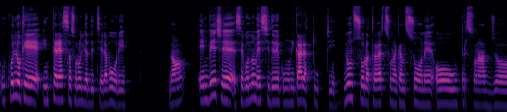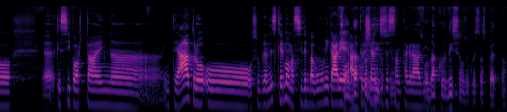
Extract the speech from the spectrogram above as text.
in quello che interessa solo gli addetti ai lavori no? E invece secondo me si deve comunicare a tutti, non solo attraverso una canzone o un personaggio eh, che si porta in, uh, in, teatro o sul grande schermo, ma si debba comunicare Sono a 360 gradi. Sono d'accordissimo su questo aspetto.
